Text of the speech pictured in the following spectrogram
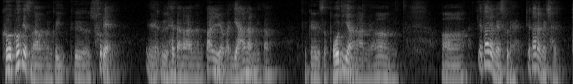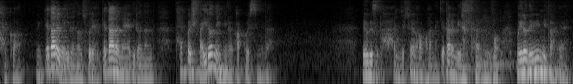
그, 거기서 나오는 그, 그 수레를 해당하는 빨리어가 야나입니다. 그러니까 여기서 보디야나면, 어, 깨달음의 수레, 깨달음에 탈 것, 깨달음에 이르는 수레, 깨달음에 이르는 탈 것이다. 이런 의미를 갖고 있습니다. 여기서 다 이제 수행하고 하면 깨달음이 이른다는 뭐, 뭐 이런 의미입니다. 예.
